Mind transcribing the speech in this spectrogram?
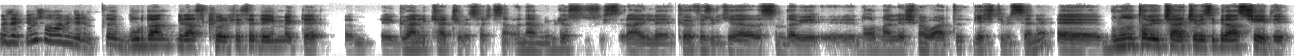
özetlemiş olabilirim. Tabii buradan biraz Körfez'e değinmek de e, güvenlik çerçevesi açısından önemli. Biliyorsunuz İsrail ile Körfez ülkeler arasında bir e, normalleşme vardı geçtiğimiz sene. E, bunun tabii çerçevesi biraz şeydi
